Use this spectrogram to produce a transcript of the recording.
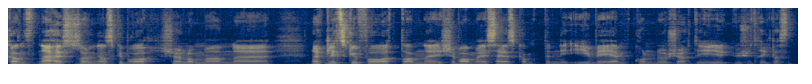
Nei, høstsesongen ganske bra, selv om han eh, nok litt skuffa over at han ikke var med i seierskampen i VM, hvor han kjørte i U23-klassen.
